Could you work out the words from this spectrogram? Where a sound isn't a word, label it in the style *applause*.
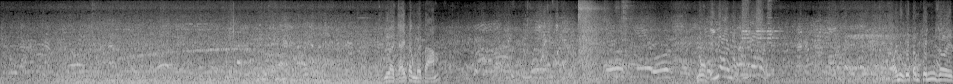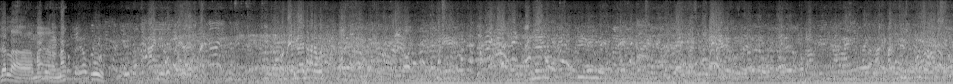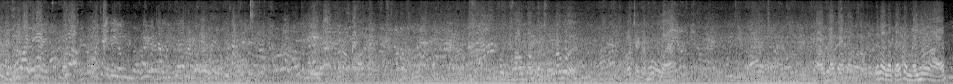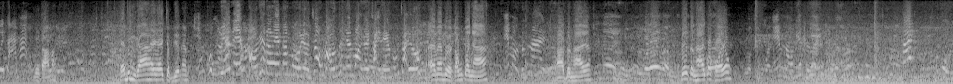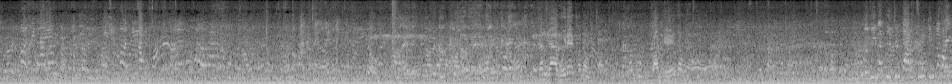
Đây là cháy tầng 18 nổ kính rồi nổ kính rồi có những cái tâm kính rơi rất là mạnh nặng. Ai miếng bốc đấy rồi còn mẹ đi lên ra đâu ấy đánh lên Tôi chạy đi không? Đi vào trong đi chết. không không đừng xuống đâu rồi nó cháy căn hộ mà à vâng vâng vâng cái này là cháy tầng bao nhiêu hả em 18 á. 18 à cháy bình ga hay hay chập điện em Em không biết, em có biết đâu. Em đang ngồi ở trong phòng tự nhiên mọi người chạy thì em cũng chạy luôn. em em ở trong tòa nhà Em ở tầng 2. à tầng 2 á thế tầng 2 có khói không Em nó biết được. Hai. Mở chị này không? Mở chị lọc quá. Chăn ga gối đệm bắt đầu nó cháy. Bàn ghế xong rồi bởi vì là từ chân ga nó xuống kính nó bay.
